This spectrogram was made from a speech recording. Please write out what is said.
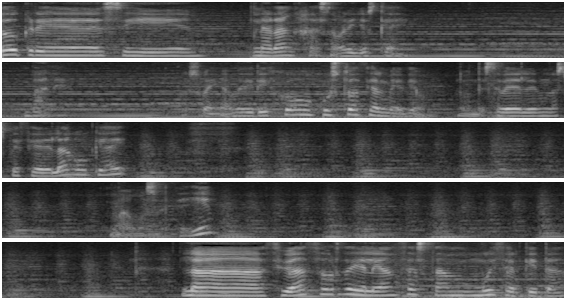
ocres y naranjas, amarillos que hay. Vale, pues venga, me dirijo justo hacia el medio, donde se ve una especie de lago que hay. Vamos hacia allí. La ciudad Horda y Alianza están muy cerquita.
